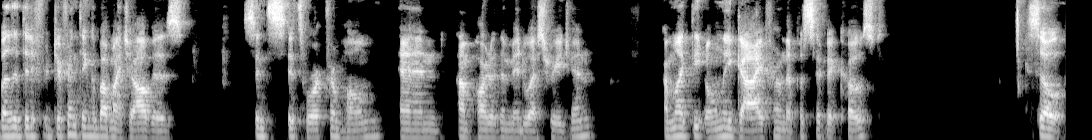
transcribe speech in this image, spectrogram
but the diff- different thing about my job is since it's work from home and i'm part of the midwest region i'm like the only guy from the pacific coast so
